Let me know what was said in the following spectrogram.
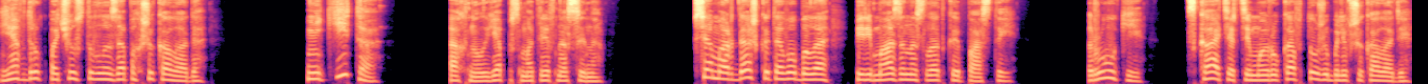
я вдруг почувствовала запах шоколада. «Никита!» — ахнула я, посмотрев на сына. Вся мордашка того была перемазана сладкой пастой. Руки, скатерть и мой рукав тоже были в шоколаде.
